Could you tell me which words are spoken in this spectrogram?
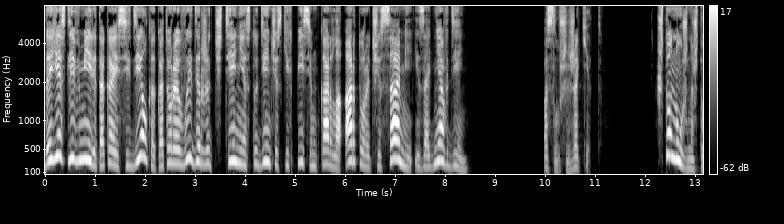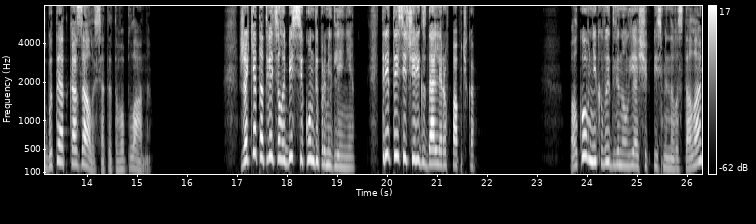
Да есть ли в мире такая сиделка, которая выдержит чтение студенческих писем Карла Артура часами изо дня в день? Послушай, Жакет, что нужно, чтобы ты отказалась от этого плана? Жакет ответила без секунды промедления. «Три тысячи риксдаллеров, папочка». Полковник выдвинул ящик письменного стола,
